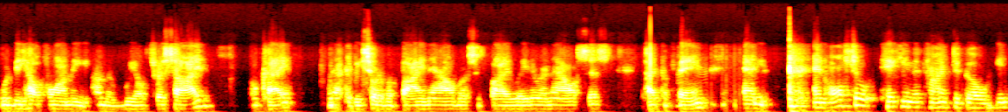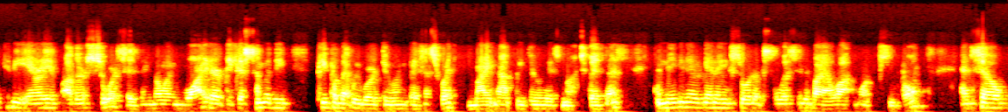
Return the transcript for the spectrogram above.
would be helpful on the on the realtor side. Okay, that could be sort of a buy now versus buy later analysis type of thing. And and also taking the time to go into the area of other sources and going wider because some of the people that we were doing business with might not be doing as much business and maybe they're getting sort of solicited by a lot more people. And so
